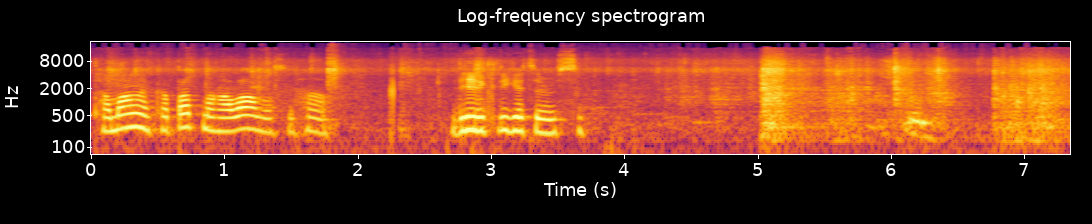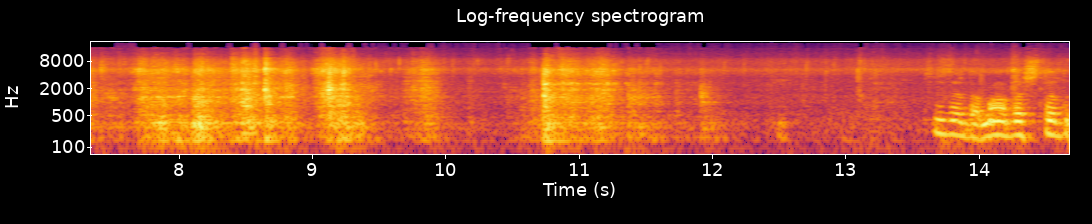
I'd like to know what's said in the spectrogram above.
Tamamen kapatma hava almasın. Ha. Delikli getirmişsin. Şöyle. Sızırdama başladı.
